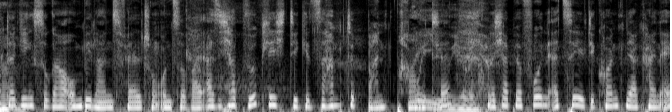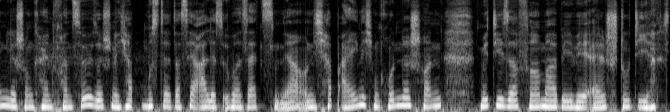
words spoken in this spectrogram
Ah. Da ging es sogar um Bilanzfälschung und so weiter. Also ich habe wirklich die gesamte Bandbreite. Ui, ui, ui. Und ich habe ja vorhin erzählt, die konnten ja kein Englisch und kein Französisch und ich hab, musste das ja alles übersetzen, ja. Und ich habe eigentlich im Grunde schon mit dieser Firma BWL studiert,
